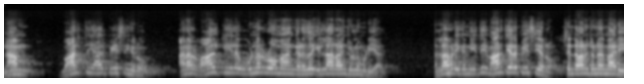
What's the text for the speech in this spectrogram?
நாம் வார்த்தையால் பேசுகிறோம். ஆனால் வாழ்க்கையில் உணர்றோமாங்கிறத எல்லாராலும் சொல்ல முடியாது. அல்லாஹுடைய கண்ணியத்தை வார்த்தையால் பேசிடுறோம். சென்ற வாரம் சொன்னது மாதிரி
